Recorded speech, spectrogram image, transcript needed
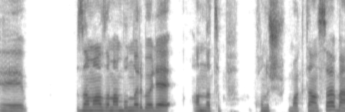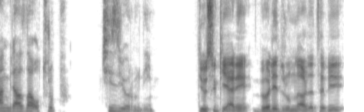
e, zaman zaman bunları böyle anlatıp konuşmaktansa ben biraz daha oturup çiziyorum diyeyim. Diyorsun ki yani böyle durumlarda tabii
